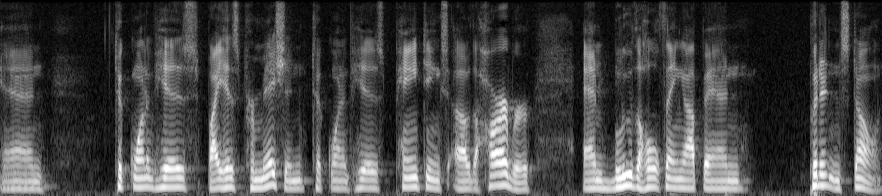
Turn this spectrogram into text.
and took one of his, by his permission, took one of his paintings of the harbor and blew the whole thing up and put it in stone.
